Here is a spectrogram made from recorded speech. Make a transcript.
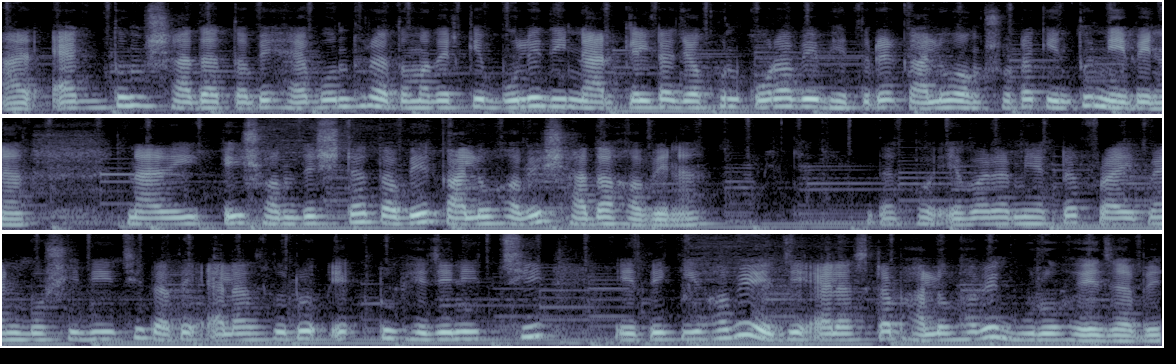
আর একদম সাদা, তবে হ্যাঁ বন্ধুরা, তোমাদেরকে বলে দিই, নারকেলটা যখন কোরাবে, ভেতরের কালো অংশটা কিন্তু নেবে না। নারী এই সন্দেশটা তবে কালো হবে, সাদা হবে না। দেখো, এবার আমি একটা ফ্রাই প্যান বসিয়ে দিয়েছি, তাতে এলাচ দুটো একটু ভেজে নিচ্ছি। এতে কি হবে? যে এলাচটা ভালোভাবে গুঁড়ো হয়ে যাবে।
